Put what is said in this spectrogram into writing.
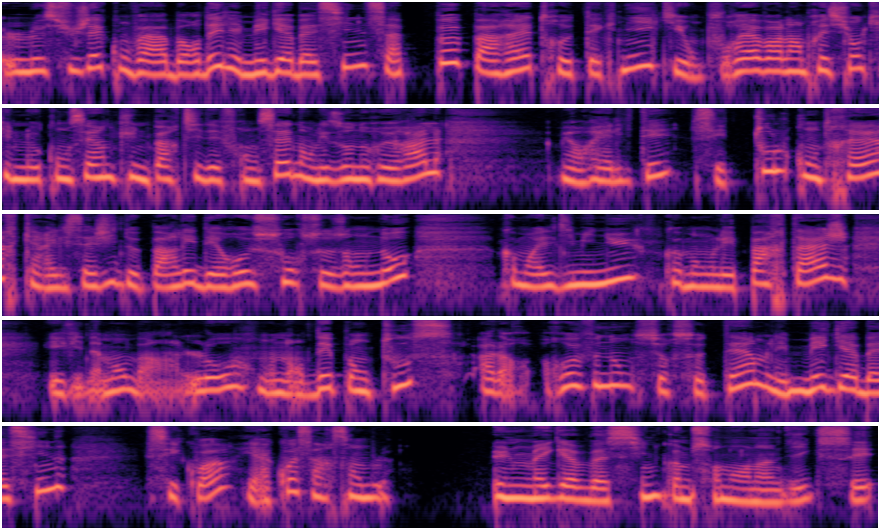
le sujet qu'on va aborder, les méga-bassines, ça peut paraître technique et on pourrait avoir l'impression qu'il ne concerne qu'une partie des Français dans les zones rurales. Mais en réalité, c'est tout le contraire, car il s'agit de parler des ressources en eau, comment elles diminuent, comment on les partage. évidemment, ben, l'eau, on en dépend tous. Alors revenons sur ce terme, les méga-bassines. C'est quoi et à quoi ça ressemble? Une méga bassine, comme son nom l'indique, c'est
